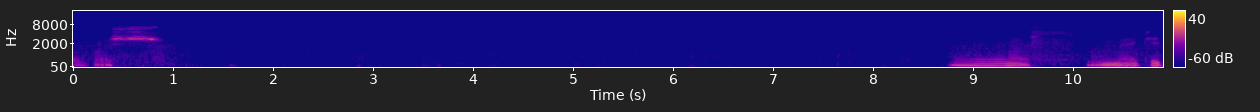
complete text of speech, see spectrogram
a brush. Let's make it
